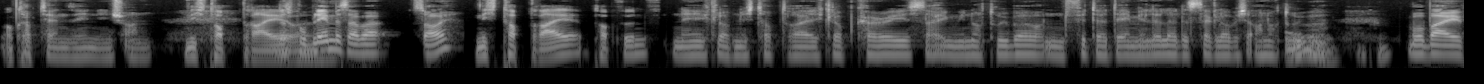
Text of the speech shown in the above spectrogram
okay. Top 10 sehen ihn schon. Nicht Top 3. Das Problem ist aber, sorry? Nicht Top 3, Top 5? Nee, ich glaube nicht Top 3. Ich glaube Curry ist da irgendwie noch drüber und ein fitter Damian Lillard ist da glaube ich auch noch drüber. Oh, okay. Wobei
